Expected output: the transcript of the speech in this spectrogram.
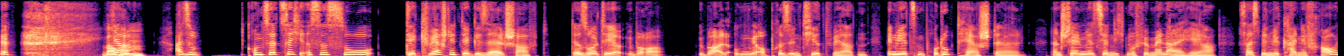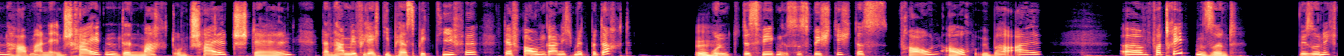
Warum? Ja, also grundsätzlich ist es so, der Querschnitt der Gesellschaft, der sollte ja überall, überall irgendwie auch präsentiert werden. Wenn wir jetzt ein Produkt herstellen, dann stellen wir es ja nicht nur für Männer her. Das heißt, wenn wir keine Frauen haben an entscheidenden Macht- und Schaltstellen, dann haben wir vielleicht die Perspektive der Frauen gar nicht mit bedacht. Mhm. Und deswegen ist es wichtig, dass Frauen auch überall äh, vertreten sind. Wieso nicht?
